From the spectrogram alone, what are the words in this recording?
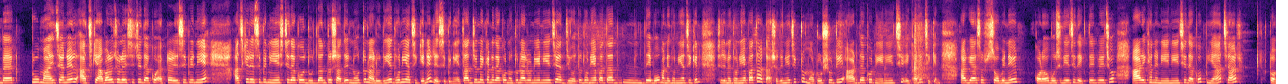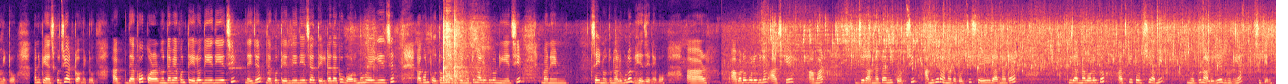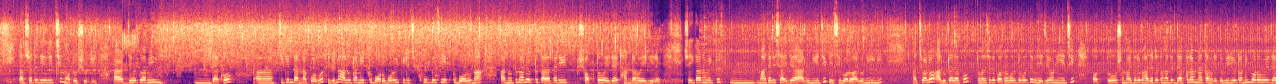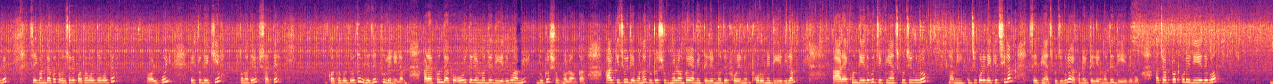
Welcome back to my channel আজকে আবারও চলে এসেছি, দেখো, একটা রেসিপি নিয়ে। আজকে রেসিপি নিয়ে এসেছি, দেখো, দুর্দান্ত স্বাদের নতুন আলু দিয়ে ধনিয়া চিকেনের রেসিপি নিয়ে। তার জন্য এখানে, দেখো, নতুন আলু নিয়ে নিয়েছি, আর যেহেতু ধনিয়া পাতা দেবো মানে ধনিয়া চিকেন, সেজন্য ধনিয়া পাতা তার সাথে নিয়েছি একটু মটরশুঁটি, আর দেখো, নিয়ে নিয়েছি এখানে চিকেন। আর গ্যাস ওভেনে কড়াও বসিয়ে দিয়েছি দেখতেই পেয়েছ। আর এখানে নিয়ে নিয়েছি, দেখো, পেঁয়াজ আর টমেটো মানে পেঁয়াজ কুচি আর টমেটো। আর দেখো কড়ার মধ্যে আমি এখন তেলও দিয়ে দিয়েছি, এই যে দেখো তেল দিয়ে দিয়েছি আর তেলটা দেখো গরমও হয়ে গিয়েছে। এখন প্রথমে আমি যে নতুন আলুগুলো নিয়েছি মানে সেই নতুন আলুগুলো ভেজে নেব। আর আবারও বলে দিলাম, আজকে আমার যে রান্নাটা আমি করছি, আমি যে রান্নাটা করছি সেই রান্নাটা, কী রান্না বলো তো? আজকে করছি আমি নতুন আলু দিয়ে ধনিয়া চিকেন তার সাথে দিয়ে দিচ্ছি মটরশুঁটি। আর যেহেতু আমি দেখো চিকেন রান্না করব সেই জন্য আলুটা আমি একটু বড় বড়ই কেটেছি, খুব বেশি একটু বড় না, আর নতুন আলু একটু তাড়াতাড়ি শক্ত হয়ে যায়, ঠান্ডা হয়ে গেলে। সেই কারণে আমি একটু মাঝারি সাইজের আলু নিয়েছি, বেশি বড় আলু নিইনি। আর চলো, আলুটা দেখো, তোমাদের সাথে কথা বলতে বলতে ভেজেও নিয়েছি। অত সময় ধরে ভাজাটা তোমাদের দেখালাম না, তাহলে তো ভিডিওটা অনেক বড় হয়ে যাবে। সেই কারণে দেখো, তোমাদের সাথে কথা বলতে বলতে অল্পই একটু দেখিয়ে তোমাদের সাথে কথা বলতে বলতে ভেজে তুলে নিলাম। আর এখন দেখো, ওই তেলের মধ্যে দিয়ে দেবো আমি দুটো শুকনো লঙ্কা। আর কিছুই দেবো না, দুটো শুকনো লঙ্কাই আমি তেলের মধ্যে ফোড়নে ফোড়নে দিয়ে দিলাম। আর এখন দিয়ে দেবো যে পেঁয়াজ কুচিগুলো আমি কুচি করে রেখেছিলাম, সেই পেঁয়াজ কুচিগুলো এখন এই তেলের মধ্যে দিয়ে দেবো। আর চটপট করে দিয়ে দেবো।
